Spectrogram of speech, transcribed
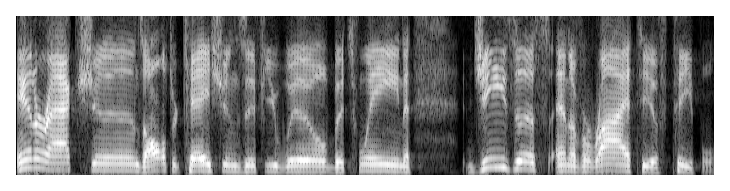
interactions, altercations, if you will, between Jesus and a variety of people.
